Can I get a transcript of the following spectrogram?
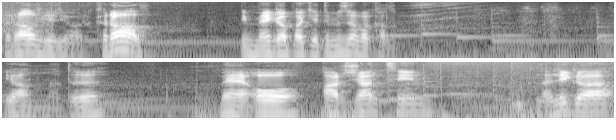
Kral geliyor. Kral. Bir mega paketimize bakalım. Yanmadı. MO. Arjantin. La Liga.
